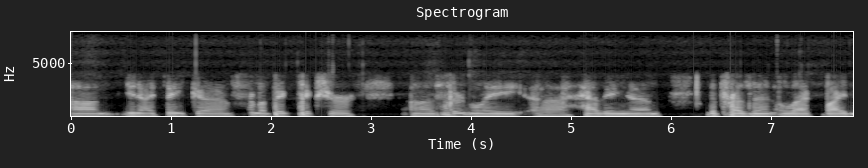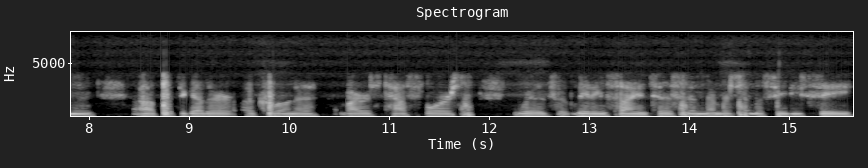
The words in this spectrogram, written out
Um, you know, I think from a big picture, uh, certainly uh, having um, the president elect Biden uh, put together a coronavirus task force with leading scientists and members from the CDC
